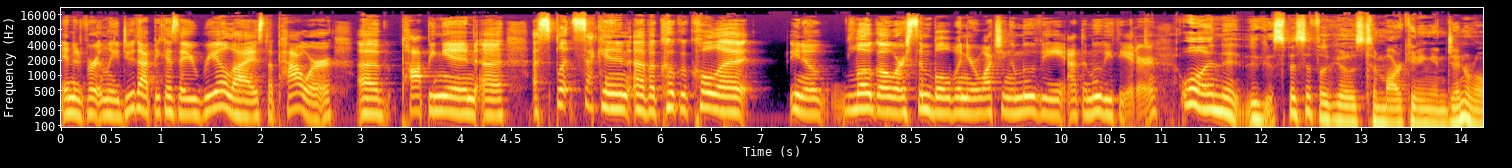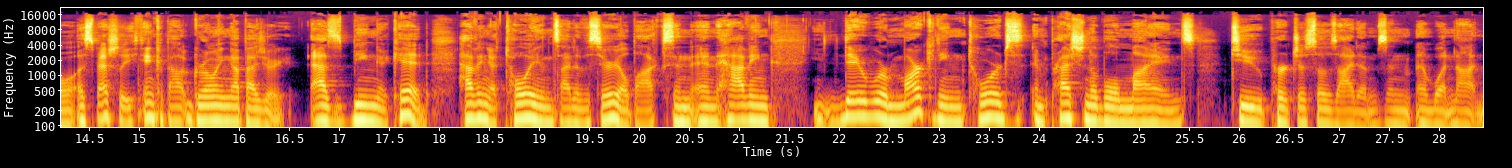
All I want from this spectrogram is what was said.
inadvertently do that because they realized the power of popping in a, a split second of a Coca Cola you know logo or symbol when you're watching a movie at the movie theater well and it specifically goes to marketing in general especially think about growing up as you're as being a kid, having a toy inside of a cereal box and, and having, they were marketing towards impressionable minds to purchase those items and, and whatnot.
